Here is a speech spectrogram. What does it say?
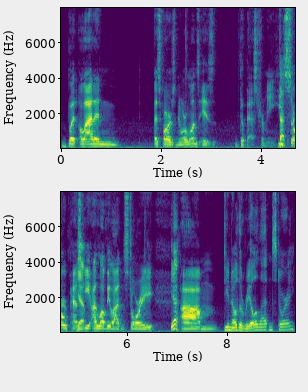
but Aladdin, as far as newer ones, is the best for me. He's That's so fair. pesky. Yep. I love the Aladdin story. yeah. Um, Do you know the real Aladdin story?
